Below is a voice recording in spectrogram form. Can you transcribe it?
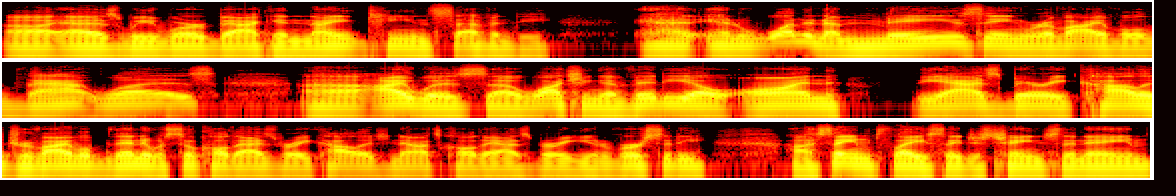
uh, as we were back in 1970. And, and what an amazing revival that was. Uh, I was watching a video on the Asbury College Revival. Then it was still called Asbury College. Now it's called Asbury University. Uh, same place, they just changed the name.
